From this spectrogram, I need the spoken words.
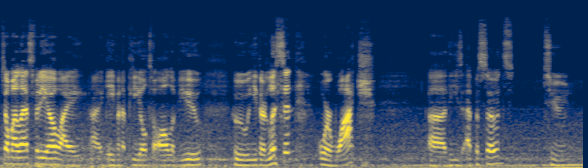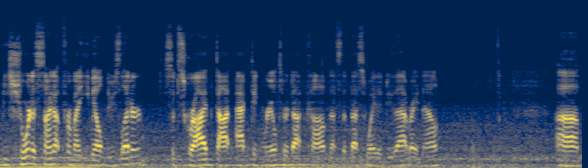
so, my last video, I, I, gave an appeal to all of you who either listen or watch uh, these episodes to be sure to sign up for my email newsletter. Subscribe.actingrealtor.com. That's the best way to do that right now. Um,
